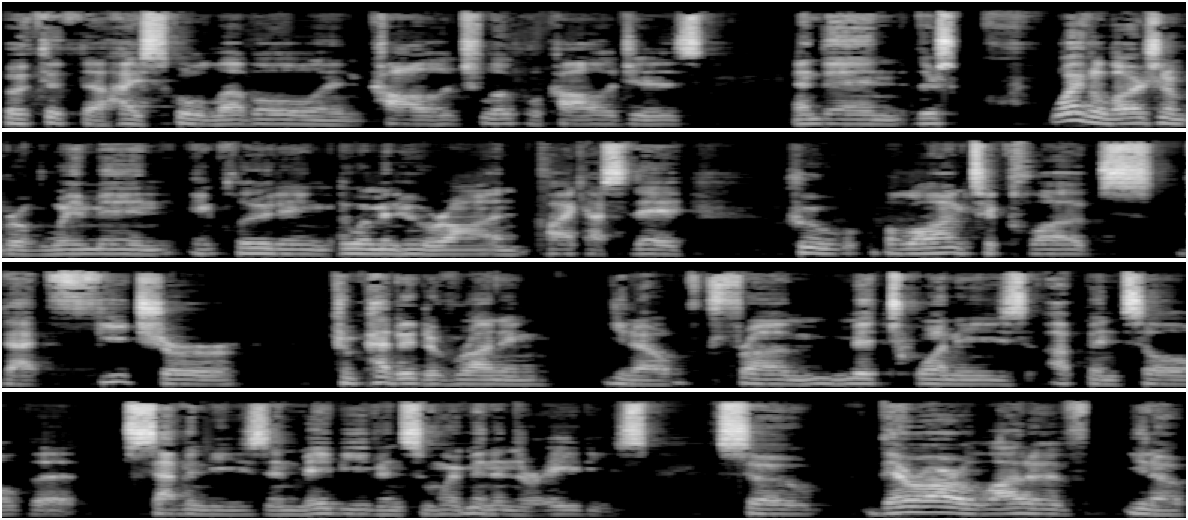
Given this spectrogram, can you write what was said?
both at the high school level and college, local colleges. And then there's quite a large number of women, including the women who are on podcast today, who belong to clubs that feature competitive running, you know, from mid 20s up until the 70s and maybe even some women in their 80s. So there are a lot of, you know,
